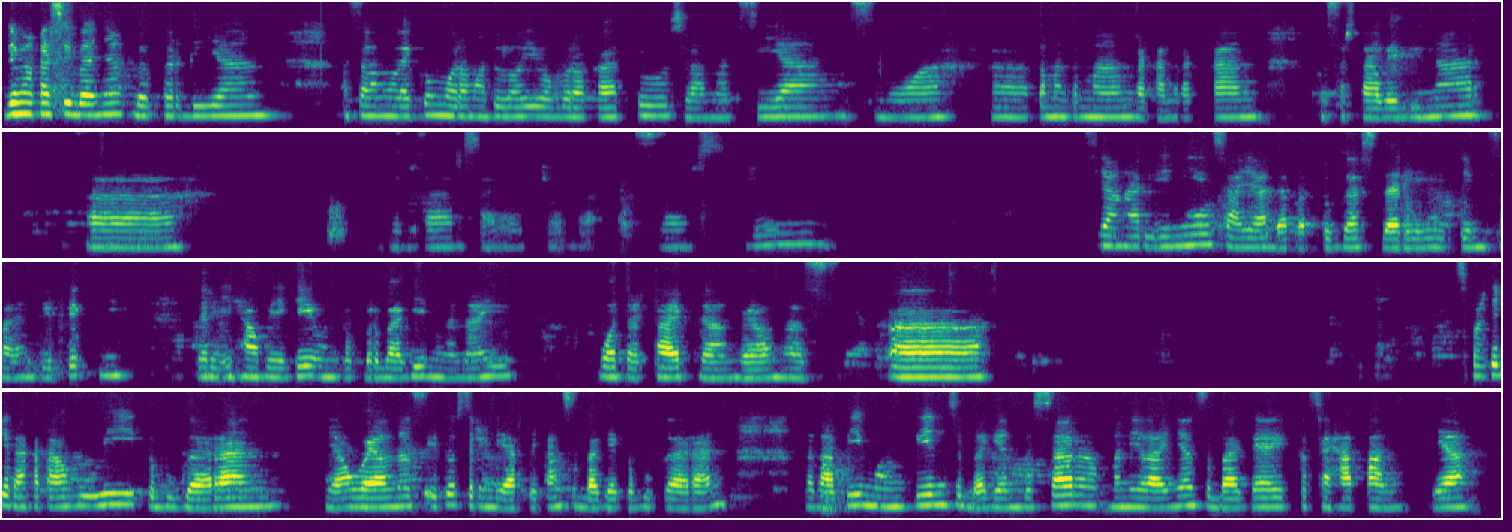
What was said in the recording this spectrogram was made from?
Terima kasih banyak Dr. Dian. Assalamualaikum warahmatullahi wabarakatuh. Selamat siang semua eh, teman-teman, rekan-rekan peserta webinar. Uh, sebentar saya coba share screen. Siang hari ini saya dapat tugas dari tim saintifik nih dari IHWG untuk berbagi mengenai water type dan wellness. Uh, seperti kita ketahui, kebugaran, ya wellness itu sering diartikan sebagai kebugaran, tetapi mungkin sebagian besar menilainya sebagai kesehatan. Ya,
